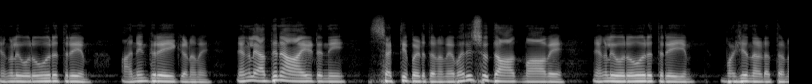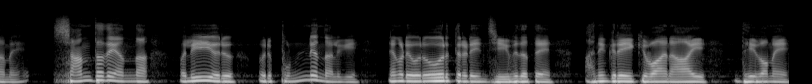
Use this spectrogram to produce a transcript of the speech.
ഞങ്ങളെ ഓരോരുത്തരെയും അനുഗ്രഹിക്കണമേ. ഞങ്ങളെ അതിനായിട്ട് നീ ശക്തിപ്പെടുത്തണമേ. പരിശുദ്ധാത്മാവെ ഞങ്ങളെ ഓരോരുത്തരെയും വഴി നടത്തണമേ. ശാന്തത എന്ന വലിയൊരു ഒരു പുണ്യം നൽകി ഞങ്ങളുടെ ഓരോരുത്തരുടെയും ജീവിതത്തെ അനുഗ്രഹിക്കുവാനായി ദൈവമേ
